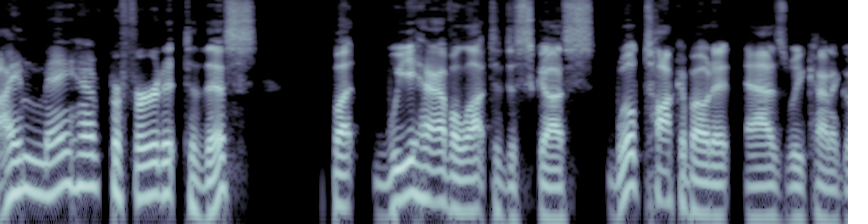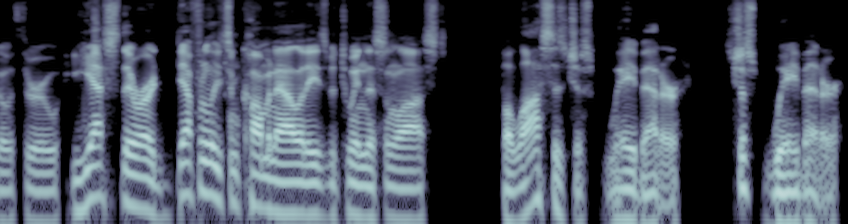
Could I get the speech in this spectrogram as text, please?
I may have preferred it to this, but we have a lot to discuss. We'll talk about it as we kind of go through. Yes, there are definitely some commonalities between this and Lost, but Lost is just way better. It's just way better.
